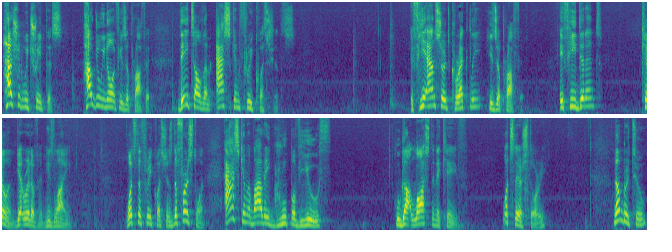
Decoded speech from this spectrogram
How should we treat this? How do we know if he's a prophet? They tell them, Ask him three questions. If he answered correctly, he's a prophet. If he didn't, kill him, get rid of him, he's lying. What's the three questions? The first one ask him about a group of youth who got lost in a cave. What's their story? Number two,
